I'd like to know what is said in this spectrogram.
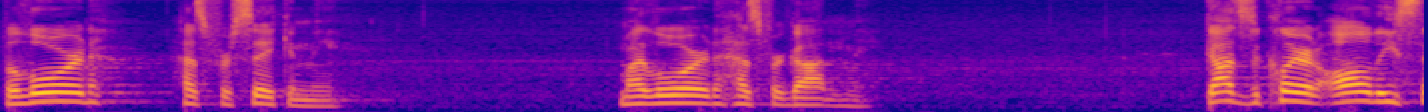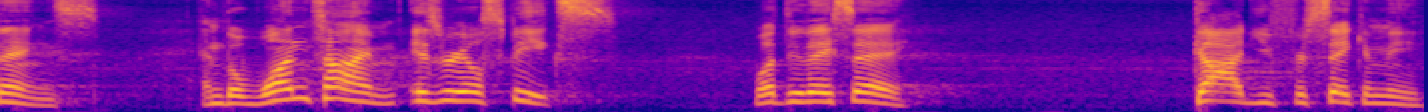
The Lord has forsaken me. My Lord has forgotten me. God's declared all these things. And the one time Israel speaks, what do they say? God, you've forsaken me.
